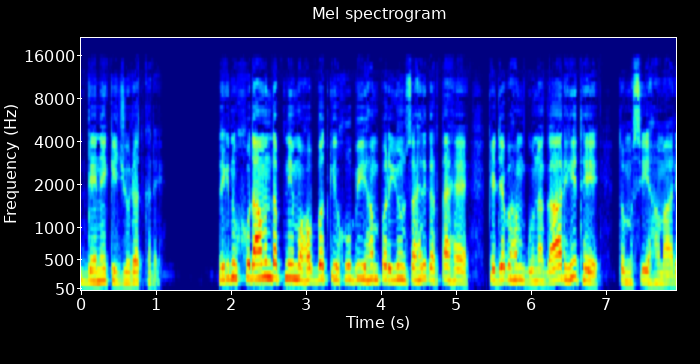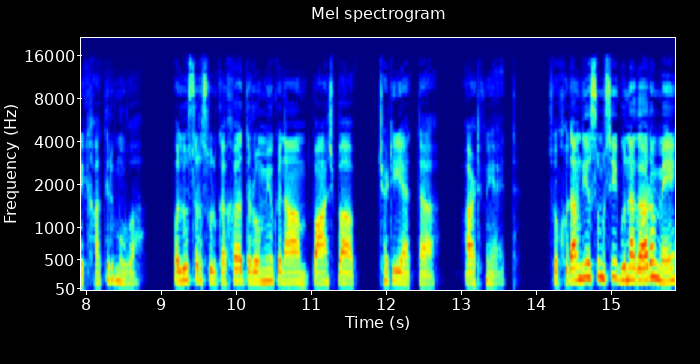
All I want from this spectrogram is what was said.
دینے کی جرت کرے۔ لیکن خداوند اپنی محبت کی خوبی ہم پر یوں ظاہر کرتا ہے کہ جب ہم گناہ گار ہی تھے تو مسیح ہماری خاطر موا۔ پلوس رسول کا خط رومیو کے نام پانچ باپ چھٹی آیت آٹھویں آیت۔ سو خدا مسیح گناہ گاروں میں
